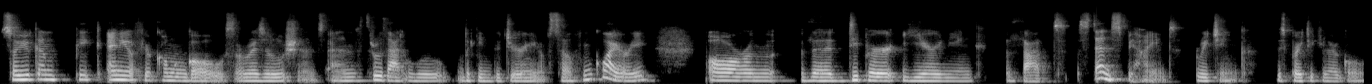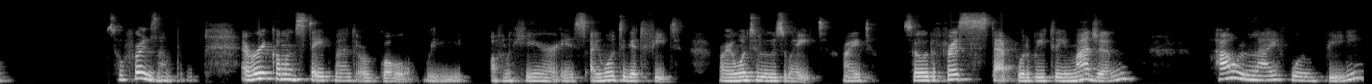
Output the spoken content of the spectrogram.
So, you can pick any of your common goals or resolutions, and through that, we'll begin the journey of self inquiry on the deeper yearning that stands behind reaching this particular goal. So, for example, a very common statement or goal we often hear is I want to get fit or I want to lose weight, right? So, the first step would be to imagine how life will be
